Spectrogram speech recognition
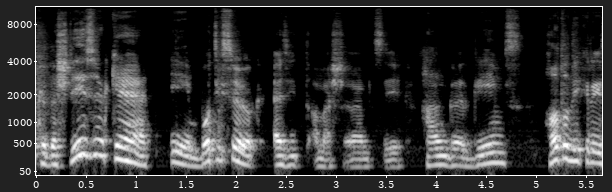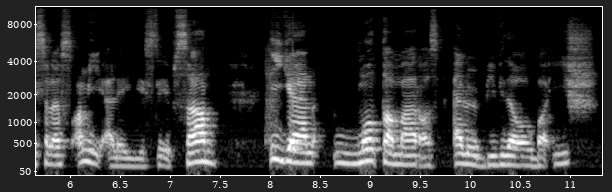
kedves nézőket! Én Botiszők, ez itt a MSRMC Hunger Games hatodik része lesz, ami eléggé szép szám. Igen, mondtam már az előbbi videókban is,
